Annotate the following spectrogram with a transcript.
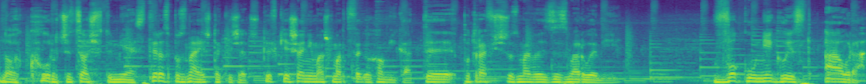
no kurczę, coś w tym jest. Ty rozpoznajesz takie rzeczy. Ty w kieszeni masz martwego chomika. Ty potrafisz rozmawiać ze zmarłymi wokół niego jest aura.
